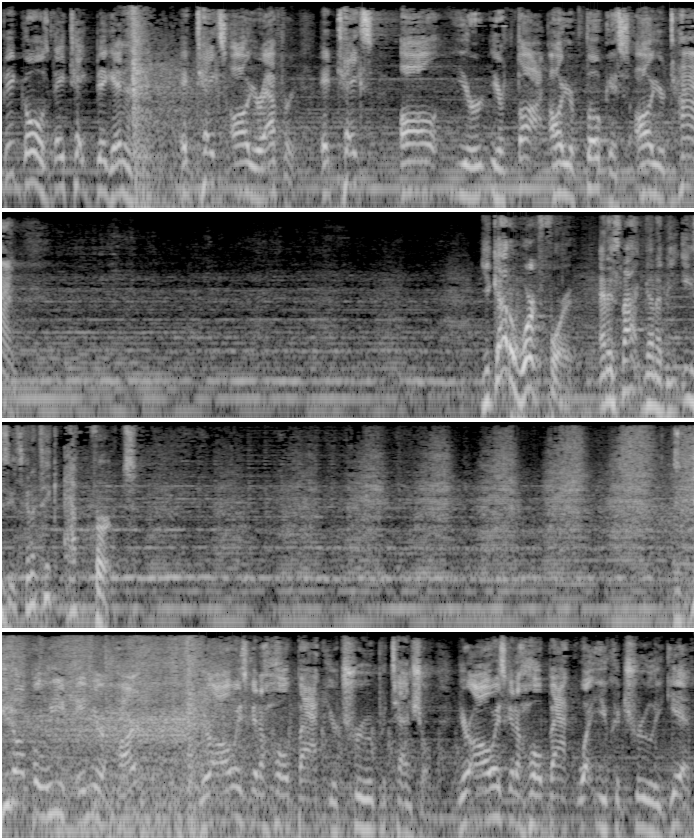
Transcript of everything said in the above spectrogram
big goals, they take big energy. It takes all your effort. It takes all your, your thought, all your focus, all your time. You got to work for it, and it's not going to be easy. It's going to take effort. If you don't believe in your heart, you're always going to hold back your true potential. You're always going to hold back what you could truly give.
